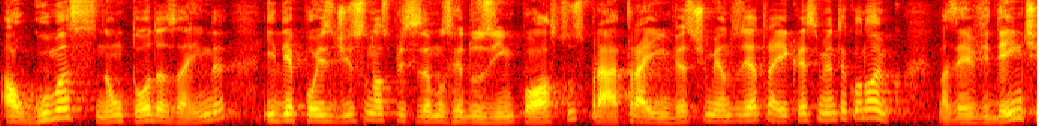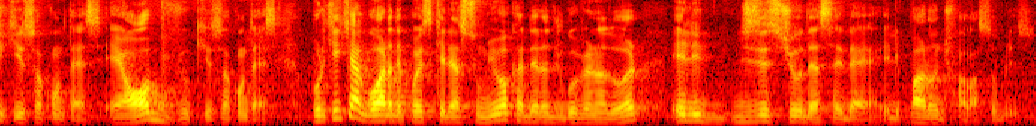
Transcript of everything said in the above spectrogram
algumas, não todas ainda, e depois disso nós precisamos reduzir impostos para atrair investimentos e atrair crescimento econômico. Mas é evidente evidente que isso acontece, é óbvio que isso acontece. Por que, que agora, depois que ele assumiu a cadeira de governador, ele desistiu dessa ideia, ele parou de falar sobre isso?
